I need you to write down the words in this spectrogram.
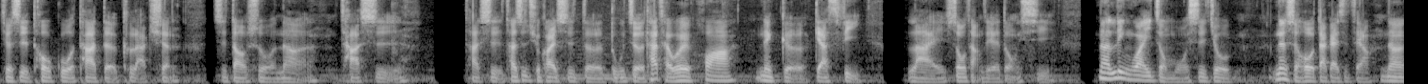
就是透过他的 collection 知道说，那他是他是他是区块势的读者，他才会花那个 gas fee 来收藏这些东西。那另外一种模式就那时候大概是这样。那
